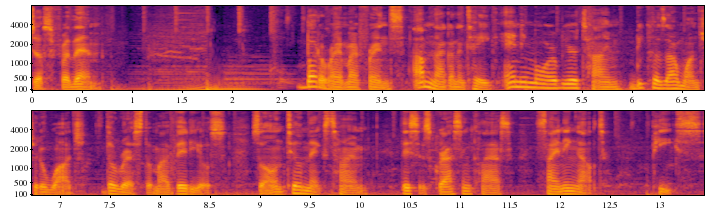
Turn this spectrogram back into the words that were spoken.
just for them. But alright, my friends, I'm not going to take any more of your time because I want you to watch the rest of my videos. So until next time, this is Grass in Class signing out. Peace.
